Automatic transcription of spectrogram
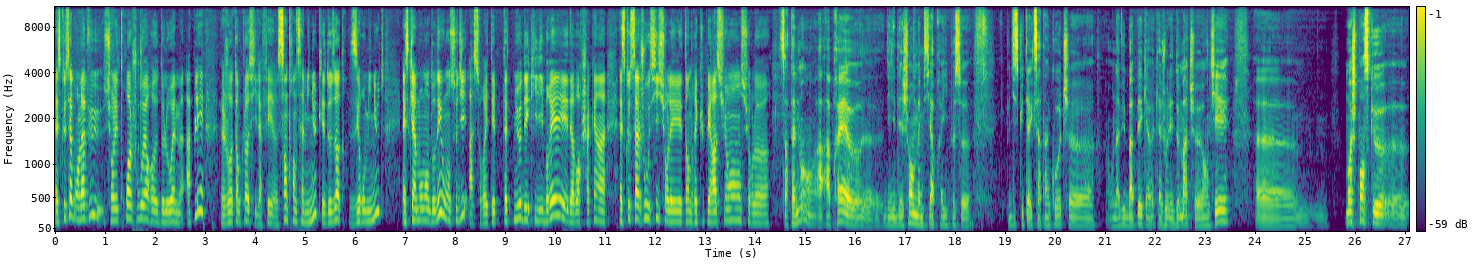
Est-ce que ça, on l'a vu sur les trois joueurs de l'OM appelés. Jonathan Kloss, il a fait 135 euh, minutes, les deux autres 0 minutes. Est-ce qu'il y a un moment donné où on se dit, ah, ça aurait été peut-être mieux d'équilibrer et d'avoir chacun. Est-ce que ça joue aussi sur les temps de récupération sur le... Certainement. Après, euh, Didier Deschamps, même si après il peut, discuter avec certains coachs, euh, on a vu Bappé qui a, joué les deux matchs euh, entiers. Moi, je pense que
